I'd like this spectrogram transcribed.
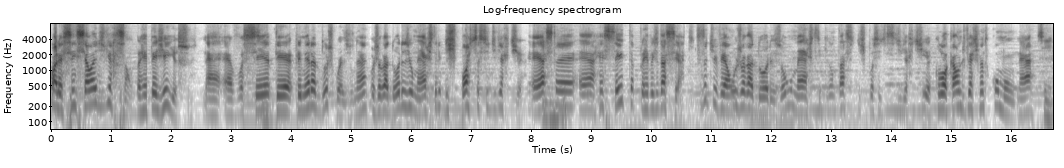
Olha, essencial é diversão. Para RPG é isso né? É você Sim. ter, primeiro, duas coisas, né? Os jogadores e o mestre dispostos a se divertir. Essa uhum. é, é, a receita para o RPG dar certo. Se você tiver um jogadores ou um mestre que não está disposto a se divertir, colocar um divertimento comum, né? Sim.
